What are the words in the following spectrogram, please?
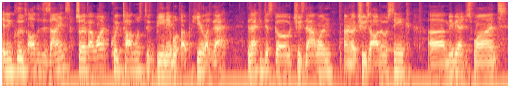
it includes all the designs. So if I want quick toggles to be enabled up here like that, then I can just go choose that one. I don't know, choose auto sync. Uh, maybe I just want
